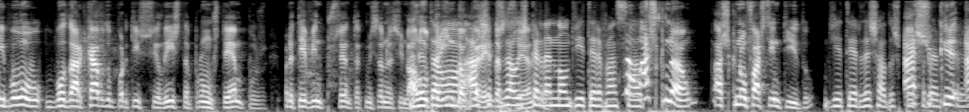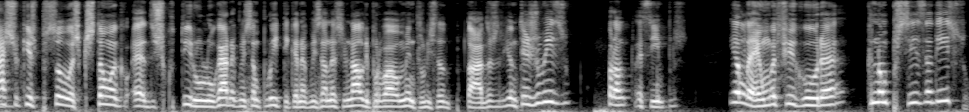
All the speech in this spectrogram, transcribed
e vou, vou dar cabo do Partido Socialista por uns tempos para ter 20% da Comissão Nacional, Mas ou então, 30% ou 40%. Acho que José Luís Carneiro não devia ter avançado. Não, acho que não. Acho que não faz sentido. Devia ter deixado os espaço acho que para... Acho que as pessoas que estão a, a, discutir o lugar na Comissão Política, na Comissão Nacional e provavelmente lista de deputados deviam ter juízo. Pronto, é simples. Ele é uma figura que não precisa disso.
